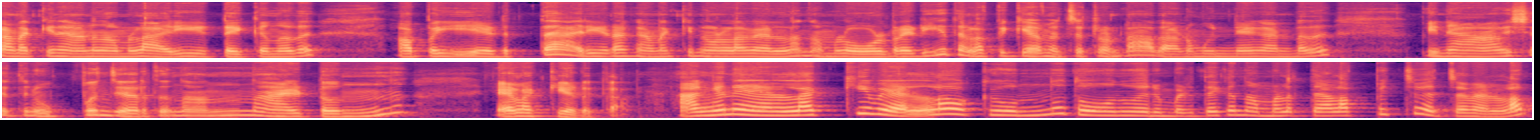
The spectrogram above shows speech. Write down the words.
കണക്കിനാണ് നമ്മൾ അരി ഇട്ടേക്കുന്നത്. അപ്പോൾ ഈ എടുത്ത അരിയുടെ കണക്കിനുള്ള വെള്ളം നമ്മൾ ഓൾറെഡി തിളപ്പിക്കാൻ വെച്ചിട്ടുണ്ട്. അതാണ് മുന്നേ കണ്ടത്. പിന്നെ ആവശ്യത്തിന് ഉപ്പും ചേർത്ത് നന്നായിട്ടൊന്ന് ഇളക്കിയെടുക്കാം. അങ്ങനെ ഇളക്കി വെള്ളമൊക്കെ ഒന്ന് തോന്നു വരുമ്പോഴത്തേക്ക് നമ്മൾ തിളപ്പിച്ച് വെച്ച വെള്ളം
